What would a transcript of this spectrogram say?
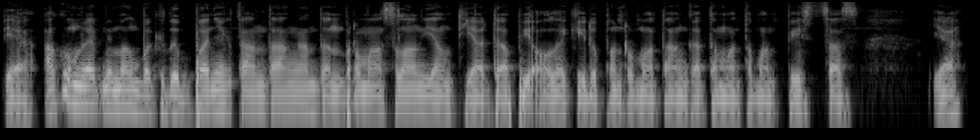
Ya, aku melihat memang begitu banyak tantangan dan permasalahan yang dihadapi oleh kehidupan rumah tangga teman-teman Pisces. Ya,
